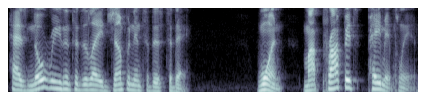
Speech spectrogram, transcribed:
has no reason to delay jumping into this today. One, my profits payment plan.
